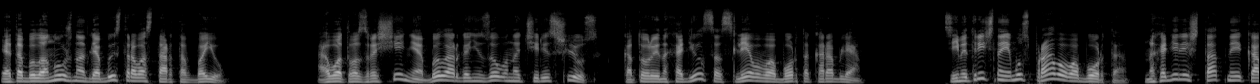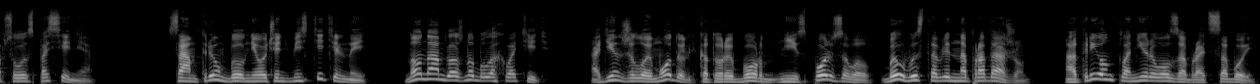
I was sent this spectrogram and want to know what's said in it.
Это было нужно для быстрого старта в бою. А вот возвращение было организовано через шлюз, который находился с левого борта корабля. Симметрично ему с правого борта находились штатные капсулы спасения. Сам трюм был не очень вместительный, но нам должно было хватить. Один жилой модуль, который Борн не использовал, был выставлен на продажу, а три он планировал забрать с собой.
